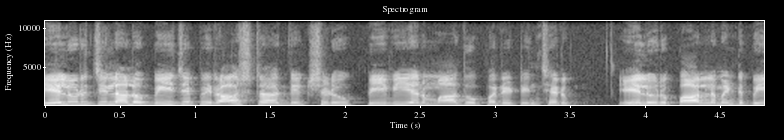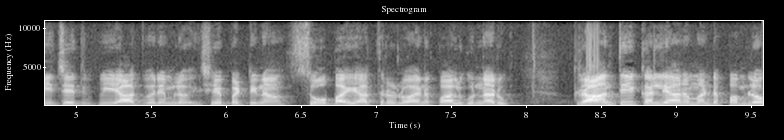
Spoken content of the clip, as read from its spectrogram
ఏలూరు జిల్లాలో బీజేపీ రాష్ట్ర అధ్యక్షుడు పివిఎన్ మాధవ్ పర్యటించారు. ఏలూరు పార్లమెంటు బీజేపీ ఆధ్వర్యంలో చేపట్టిన శోభాయాత్రలో ఆయన పాల్గొన్నారు. క్రాంతి కళ్యాణ మండపంలో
